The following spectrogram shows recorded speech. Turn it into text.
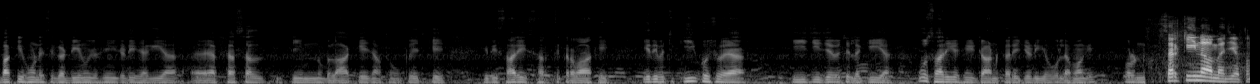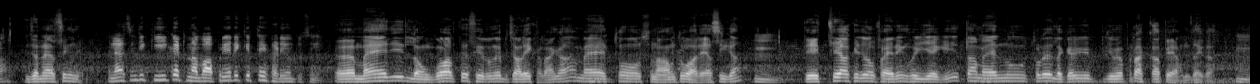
ਬਾਕੀ ਹੁਣ ਇਸ ਗੱਡੀ ਨੂੰ ਅਸੀਂ ਜਿਹੜੀ ਹੈਗੀ ਆ ਐਫਐਸਐਲ ਟੀਮ ਨੂੰ ਬੁਲਾ ਕੇ ਜਾਂ ਤੋਂ ਭੇਜ ਕੇ ਇਹਦੀ ਸਾਰੀ ਸਰਚ ਕਰਵਾ ਕੇ ਇਹਦੇ ਵਿੱਚ ਕੀ ਕੁਝ ਹੋਇਆ ਕੀ ਚੀਜ਼ ਇਹਦੇ ਵਿੱਚ ਲੱਗੀ ਆ ਉਹ ਸਾਰੀ ਅਸੀਂ ਜਾਣਕਾਰੀ ਜਿਹੜੀ ਆ ਉਹ ਲਵਾਂਗੇ ਔਰ ਸਰ ਕੀ ਨਾਮ ਹੈ ਜੀ ਆਪਣਾ? ਜਰਨੈਲ ਸਿੰਘ ਨੇ। ਜਰਨੈਲ ਸਿੰਘ ਜੀ ਕੀ ਘਟਨਾ ਵਾਪਰੀ ਹੈ ਤੇ ਕਿੱਥੇ ਖੜੇ ਹੋ ਤੁਸੀਂ? ਅ, ਮੈਂ ਜੀ ਲੌਂਗੋਵਾਲ ਤੇ ਸਿਰੋਂ ਦੇ ਵਿਚਾਲੇ ਖੜਾਂਗਾ। ਮੈਂ ਇੱਥੋਂ ਸੁਨਾਮ ਤੋਂ ਆ ਰਿਹਾ ਸੀਗਾ। ਹੂੰ। ਤੇ ਇੱਥੇ ਆ ਕੇ ਜਦੋਂ ਫਾਇਰਿੰਗ ਹੋਈ ਹੈਗੀ ਤਾਂ ਮੈਨੂੰ ਥੋੜਾ ਲੱਗਿਆ ਵੀ ਜਿਵੇਂ ਪਟਾਕਾ ਪਿਆ ਹੁੰਦਾ ਹੈਗਾ। ਹੂੰ।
